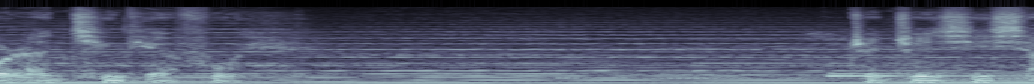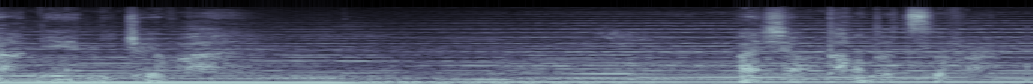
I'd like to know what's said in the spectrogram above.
果然清甜馥郁，朕真心想念你这碗暗香汤的滋味。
